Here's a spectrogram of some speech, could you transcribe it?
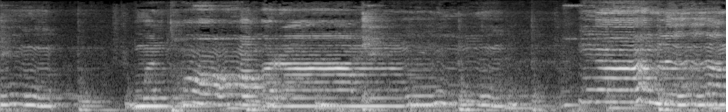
ำเหมือนท้องอารามงามเหลือง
